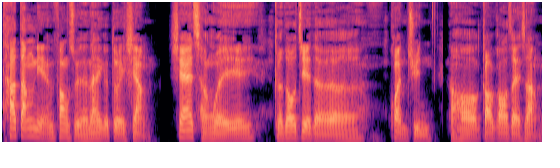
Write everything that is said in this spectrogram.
他当年放水的那一个对象，现在成为格斗界的。冠军，然后高高在上，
